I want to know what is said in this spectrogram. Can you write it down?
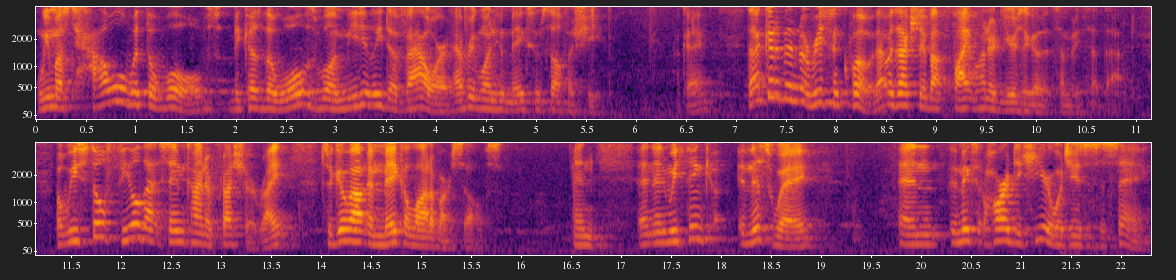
We must howl with the wolves because the wolves will immediately devour everyone who makes himself a sheep. Okay? That could have been a recent quote. That was actually about 500 years ago that somebody said that. But we still feel that same kind of pressure, right? To go out and make a lot of ourselves. And, and, and we think in this way, and it makes it hard to hear what Jesus is saying.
